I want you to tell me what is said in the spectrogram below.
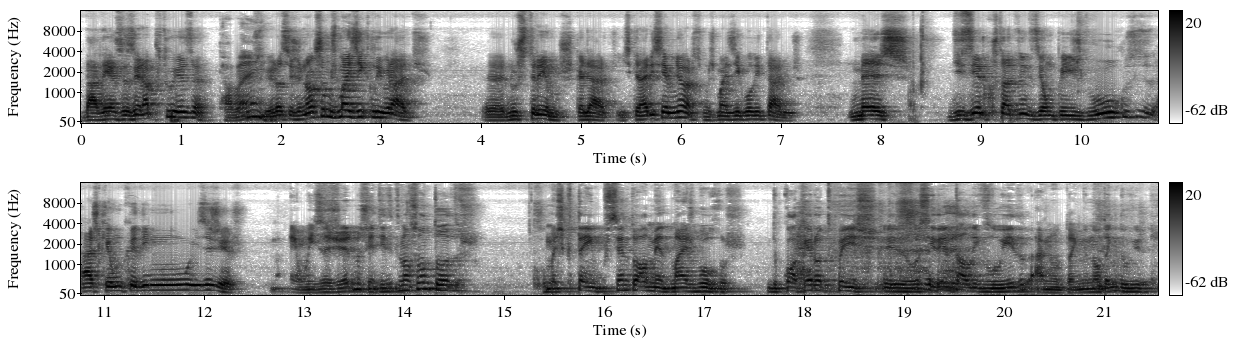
dá 10 a 0 à portuguesa. Está bem. Ou seja, nós somos mais equilibrados eh, nos extremos, se calhar, e se calhar isso é melhor, somos mais igualitários. Mas dizer que os Estados Unidos é um país de burros, acho que é um bocadinho um exagero. É um exagero no sentido que não são todos, mas que têm percentualmente mais burros de qualquer outro país eh, ocidental evoluído. Ah, não tenho, não tenho dúvidas.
